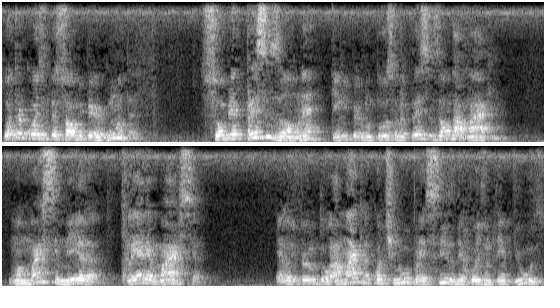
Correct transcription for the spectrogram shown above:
Outra coisa que o pessoal me pergunta sobre a precisão, né? Quem me perguntou sobre a precisão da máquina. Uma marceneira, Cléria Márcia, ela me perguntou, a máquina continua precisa depois de um tempo de uso?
